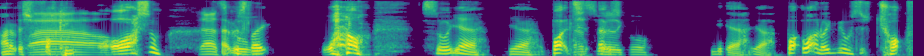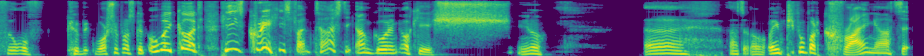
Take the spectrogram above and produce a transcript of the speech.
and it was fucking awesome. That's it cool. was like, wow. So yeah, yeah, but That's it was- really cool. yeah, yeah. But what annoyed me was it's chock full of Kubrick worshippers going, "Oh my god, he's great, he's fantastic." I'm going, okay, shh, you know. Uh, I don't know. I mean, people were crying at it.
